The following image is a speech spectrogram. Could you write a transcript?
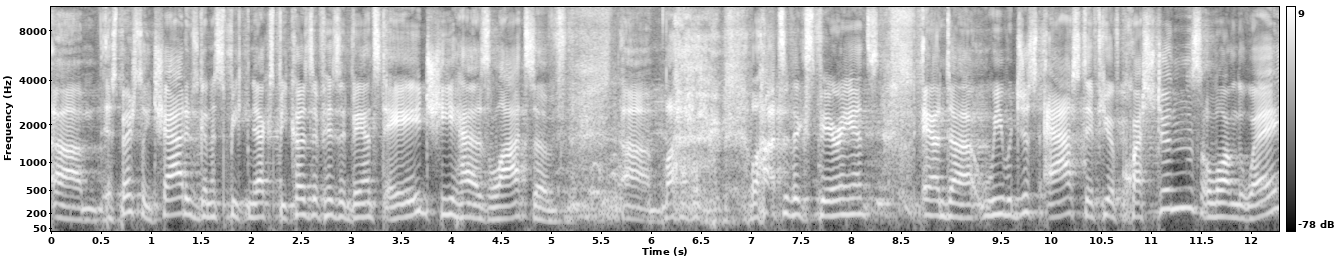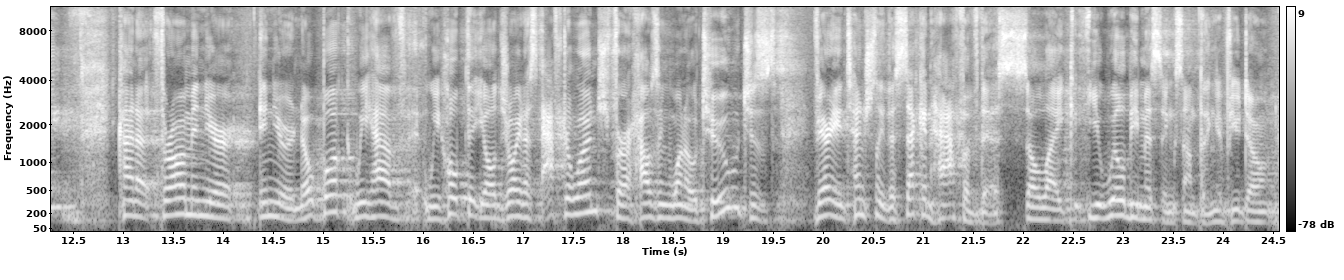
um, especially Chad, who's going to speak next. Because of his advanced age, he has lots of, um, lots of experience. And uh, we would just ask if you have questions along the way, kind of throw them in your in your notebook. We have we hope that you'll join us after lunch for Housing 102, which is very intentionally the second half of this. So like you will be missing something if you don't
